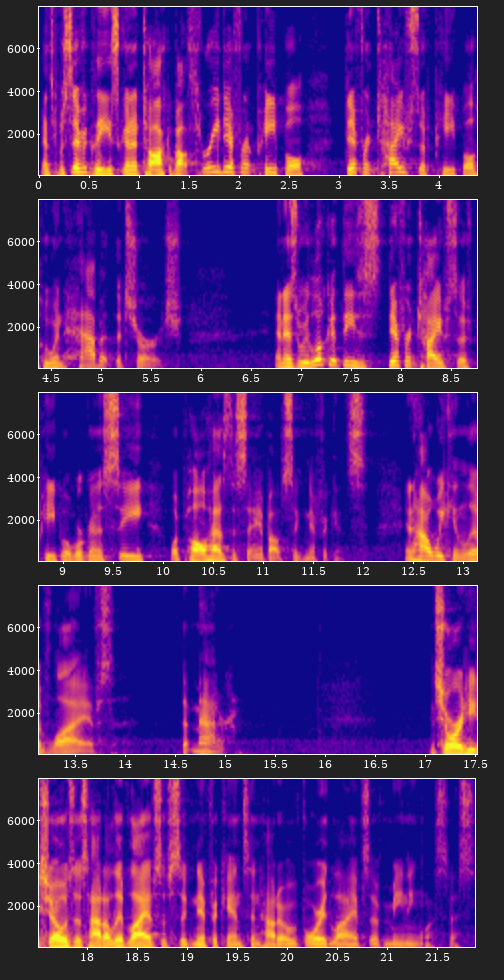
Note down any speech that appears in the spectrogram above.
And specifically, he's going to talk about three different people, different types of people who inhabit the church And as we look at these different types of people, we're going to see what Paul has to say about significance and how we can live lives that matter. In short, he shows us how to live lives of significance and how to avoid lives of meaninglessness.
